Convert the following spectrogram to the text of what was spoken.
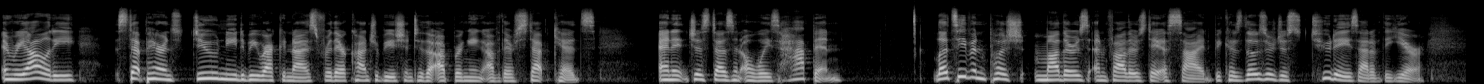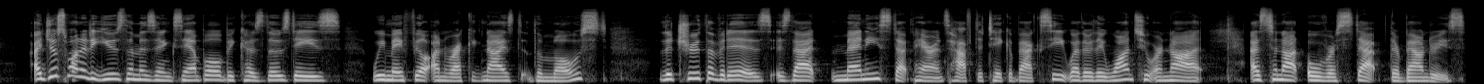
In reality, step parents do need to be recognized for their contribution to the upbringing of their stepkids, and it just doesn't always happen. Let's even push Mother's and Father's Day aside because those are just two days out of the year. I just wanted to use them as an example because those days we may feel unrecognized the most. The truth of it is is that many step parents have to take a back seat whether they want to or not as to not overstep their boundaries.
